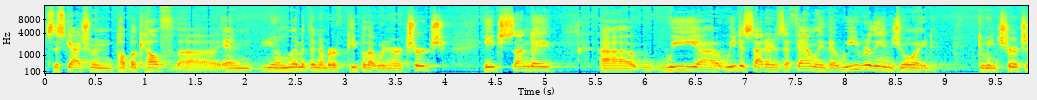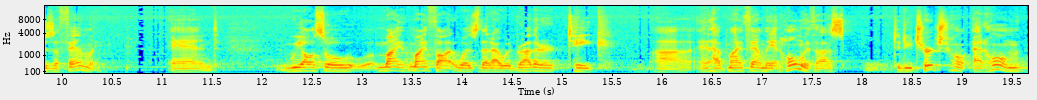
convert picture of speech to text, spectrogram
Saskatchewan public health uh, and you know limit the number of people that were in our church each Sunday, uh, we uh, we decided as a family that we really enjoyed doing church as a family, and we also my my thought was that I would rather take uh, and have my family at home with us to do church at home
